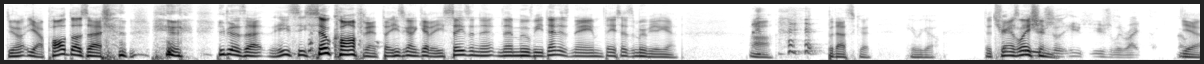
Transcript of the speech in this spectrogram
Do you, yeah, Paul does that. he does that. He's he's so confident that he's gonna get it. He says the, the movie, then his name, then he says the movie again. Uh, but that's good. Here we go. The translation. He's usually, he's usually right. That Yeah,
